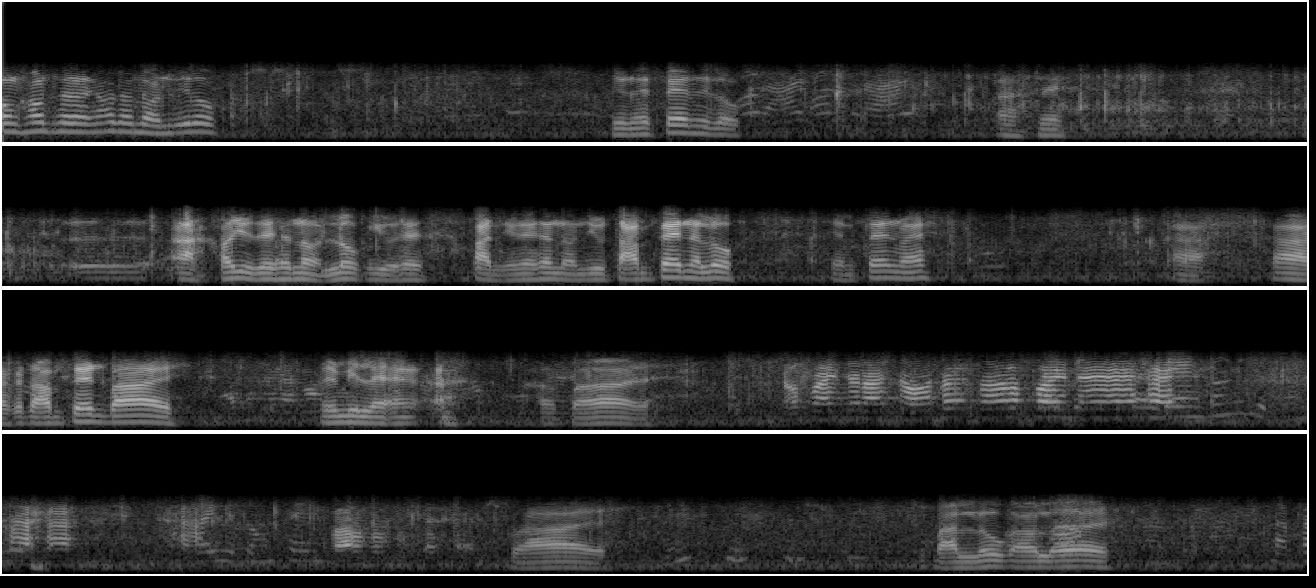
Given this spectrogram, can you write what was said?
ลงเข้าเทินเข้าถนนสิลูกอยู่ในเส้นสิลูกอะนี่เอออะเขาอยู่ในถนนลูกอยู่ในปั่นอยู่ในถนนอยู่ตามเส้นนะลูกเห็นเส้นไหมอะอะก็ตามเส้นไปไม่มีแรงอะเข้าไปเอาไฟจ ราจรด้วยครับไฟแดงไฟแดงต้องหยุดนะไปอยู่ตรงเส้นปั๊มไปปั่นลูกเอาเลยแต่ไป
